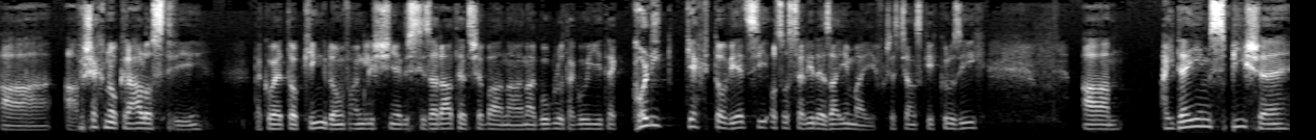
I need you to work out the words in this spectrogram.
a, a všechno království, takové to kingdom v angličtině, když si zadáte třeba na, na Google, tak uvidíte, kolik těchto věcí, o co se lidé zajímají v křesťanských kruzích. A, a jde jim spíše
